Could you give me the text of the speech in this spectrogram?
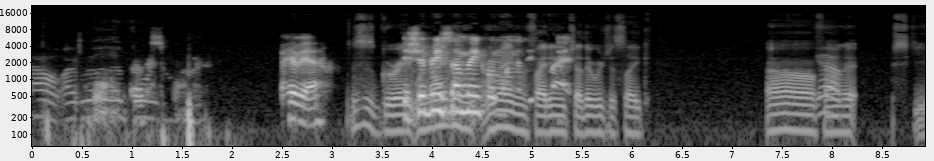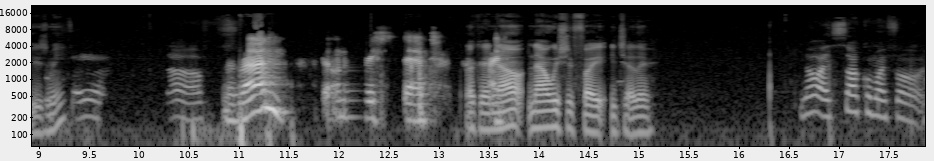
Oh, I really Spawn, have oh, joy. spawn. Here we are. This is great. It should We're be not even- something We're not one even of fighting each other. We're just like. Oh, Yeah. found it. Excuse me. Damn. Stuff. Run. Don't want to be stabbed. Okay, I- now now we should fight each other. No, I suck on my phone.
